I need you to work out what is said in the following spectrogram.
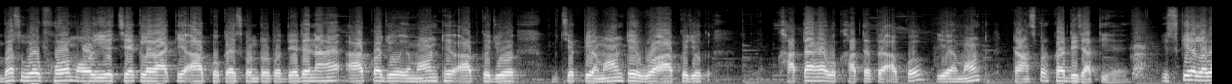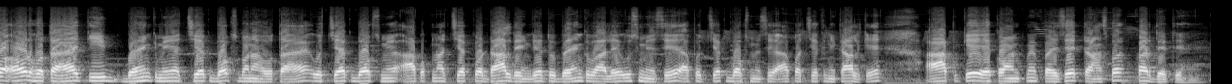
बस वो फॉर्म और ये चेक लगा के आपको कैश काउंटर पर दे देना है। आपका जो अमाउंट है, आपके जो चेक पे अमाउंट है, वो आपके जो खाता है, वो खाते पे आपको ये अमाउंट ट्रांसफ़र कर दी जाती है। इसके अलावा और होता है कि बैंक में चेक बॉक्स बना होता है, वो चेक बॉक्स में आप अपना चेक को डाल देंगे तो बैंक वाले उसमें से आप चेक बॉक्स में से आपका चेक निकाल के आपके अकाउंट में पैसे ट्रांसफ़र कर देते हैं।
